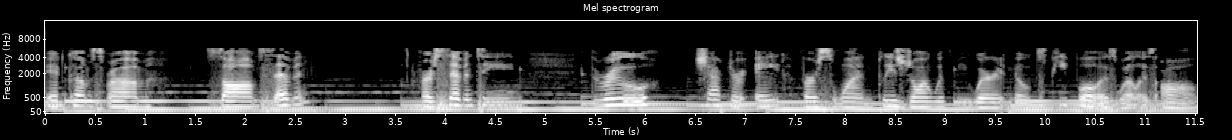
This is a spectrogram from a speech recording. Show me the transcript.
It comes from Psalm 7, verse 17 through chapter 8, verse 1. Please join with me where it notes people as well as all.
